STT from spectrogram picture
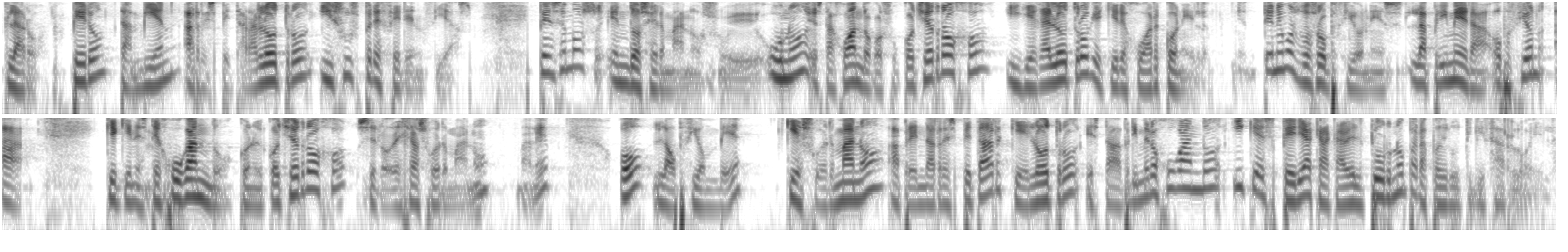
claro, pero también a respetar al otro y sus preferencias. Pensemos en dos hermanos. Uno está jugando con su coche rojo y llega el otro que quiere jugar con él. Tenemos dos opciones. La primera, opción A, que quien esté jugando con el coche rojo se lo deje a su hermano, ¿vale? O la opción B, que su hermano aprenda a respetar que el otro estaba primero jugando y que espere a que acabe el turno para poder utilizarlo él.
